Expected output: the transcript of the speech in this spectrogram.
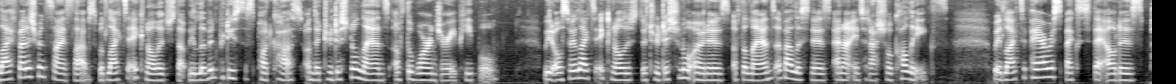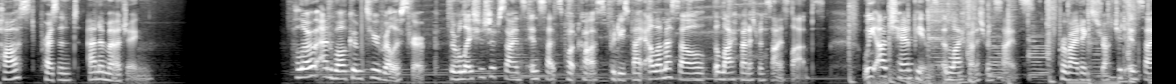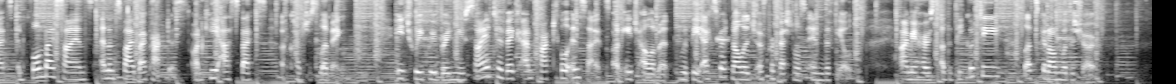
Life Management Science Labs would like to acknowledge that we live and produce this podcast on the traditional lands of the Wurundjeri people. We'd also like to acknowledge the traditional owners of the lands of our listeners and our international colleagues. We'd like to pay our respects to their elders, past, present, and emerging. Hello and welcome to Reloscope, the Relationship Science Insights podcast produced by LMSL, the Life Management Science Labs. We are champions in life management science, providing structured insights informed by science and inspired by practice on key aspects of conscious living. Each week, we bring you scientific and practical insights on each element with the expert knowledge of professionals in the field. I'm your host, Aditi Kutty. Let's get on with the show.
